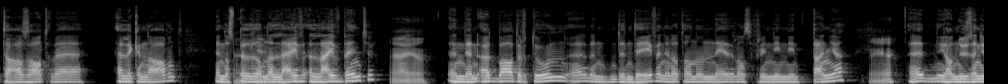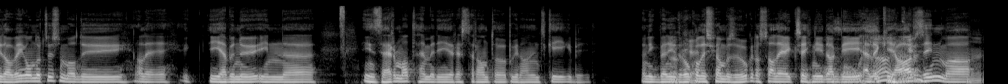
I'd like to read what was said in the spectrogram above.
daar zaten wij elke avond. En dat speelde okay. dan een live, een live bandje. Ah, ja. En de uitbater toen, hè, de, de Dave, en die had dan een Nederlandse vriendin, in Tanja. Ja. Hè, ja, nu zijn die al weg ondertussen, maar die, allee, die hebben nu in, uh, in Zermatt hebben die een restaurant open gedaan in het skigebied. En ik ben die okay. er ook al eens gaan bezoeken. Dat zal, ik zeg niet dat ik die elk jaar zie, maar...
